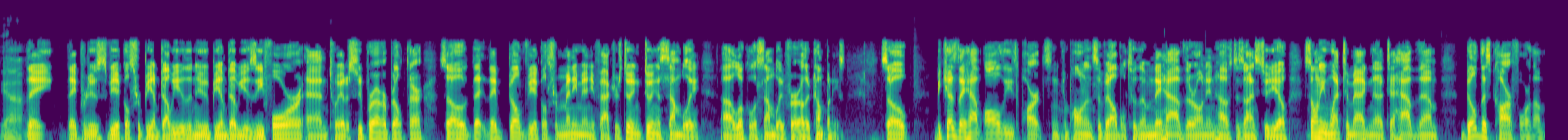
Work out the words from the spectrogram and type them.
Yeah. They they produce vehicles for BMW. The new BMW Z4 and Toyota Supra are built there. So they, they build vehicles for many manufacturers, doing doing assembly, uh, local assembly for other companies. So because they have all these parts and components available to them, they have their own in-house design studio. Sony went to Magna to have them build this car for them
